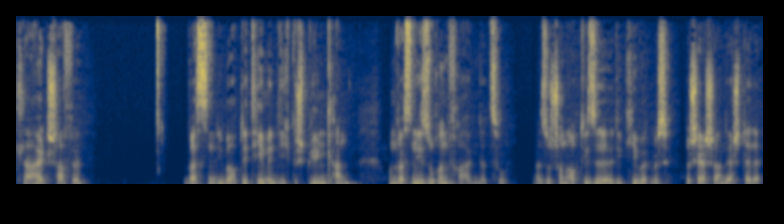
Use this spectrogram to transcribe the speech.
Klarheit schaffe, was sind überhaupt die Themen, die ich bespielen kann und was sind die Suchanfragen dazu. Also schon auch diese die Keyword-Recherche an der Stelle.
